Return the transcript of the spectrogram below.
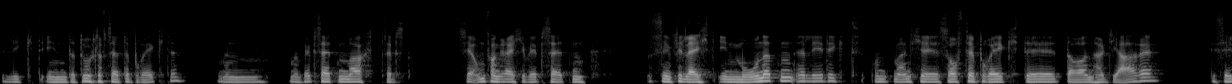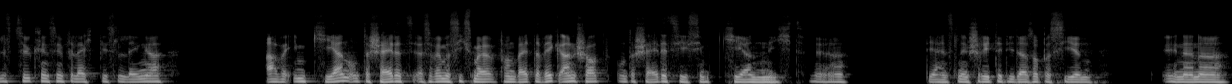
liegt in der Durchlaufzeit der Projekte. Wenn man Webseiten macht, selbst sehr umfangreiche Webseiten, sind vielleicht in Monaten erledigt und manche Softwareprojekte dauern halt Jahre. Die Sales-Zyklen sind vielleicht ein bisschen länger, aber im Kern unterscheidet, also wenn man sich mal von weiter weg anschaut, unterscheidet sich es im Kern nicht. Ja. Die einzelnen Schritte, die da so passieren. In einer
